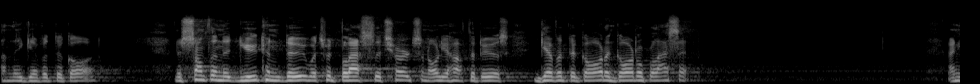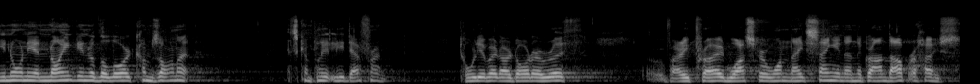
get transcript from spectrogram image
and they give it to God. There's something that you can do which would bless the church, and all you have to do is give it to God, and God will bless it. And you know, when the anointing of the Lord comes on it, it's completely different. Told you about our daughter Ruth. Very proud, watched her one night singing in the Grand Opera House.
